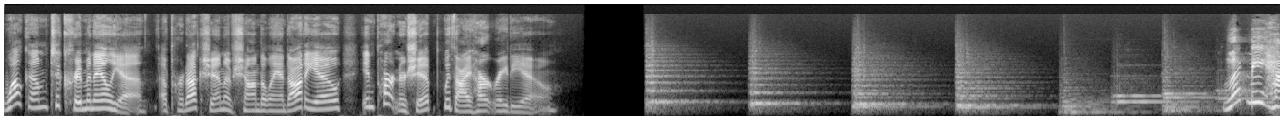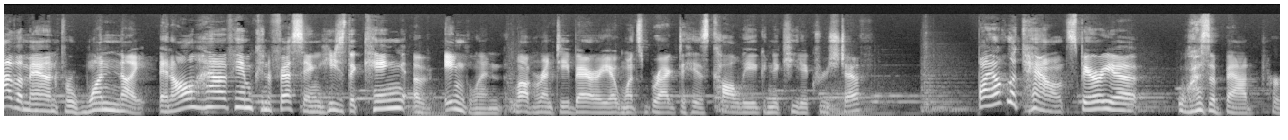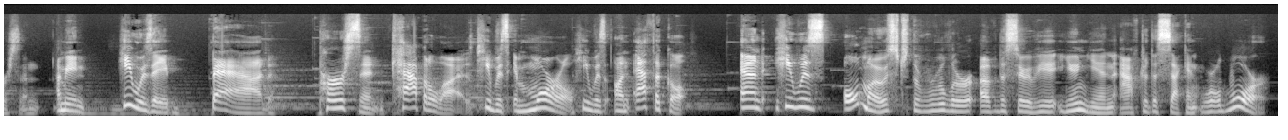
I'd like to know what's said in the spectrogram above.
Welcome to Criminalia, a production of Shondaland Audio in partnership with iHeartRadio. Let me have a man for one night, and I'll have him confessing he's the king of England, Lavrenti Beria once bragged to his colleague Nikita Khrushchev. By all accounts, Beria was a bad person. I mean, he was a bad person, capitalized. He was immoral. He was unethical. And he was almost the ruler of the Soviet Union after the Second World War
